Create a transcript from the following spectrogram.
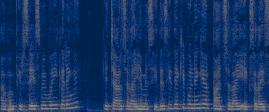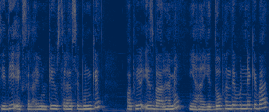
अब हम फिर से इसमें वही करेंगे कि चार सिलाई हमें सीधे सीधे की बुनेंगे और पाँच सिलाई, एक सिलाई सीधी, एक सिलाई उल्टी उस तरह से बुन के और फिर इस बार हमें यहाँ ये दो फंदे बुनने के बाद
